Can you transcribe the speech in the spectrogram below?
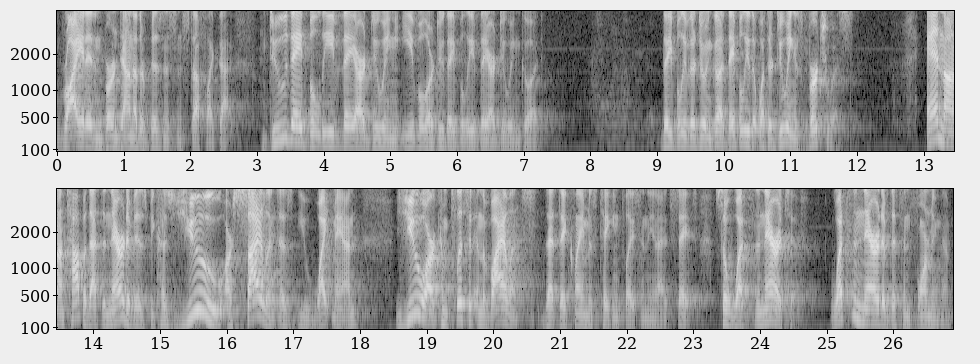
rioted and burned down other business and stuff like that, do they believe they are doing evil or do they believe they are doing good? They believe they're doing good. They believe that what they're doing is virtuous. And on top of that, the narrative is because you are silent as you white man, you are complicit in the violence that they claim is taking place in the United States. So, what's the narrative? What's the narrative that's informing them?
